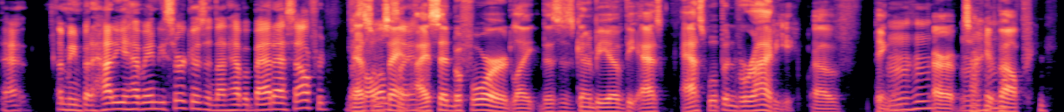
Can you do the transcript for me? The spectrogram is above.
That. I mean, but how do you have Andy Serkis and not have a badass Alfred? That's, all what I'm saying. I said before, like this is going to be of the ass ass whooping variety of Penguin, Mhm, or sorry, mhm. of Alfred.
